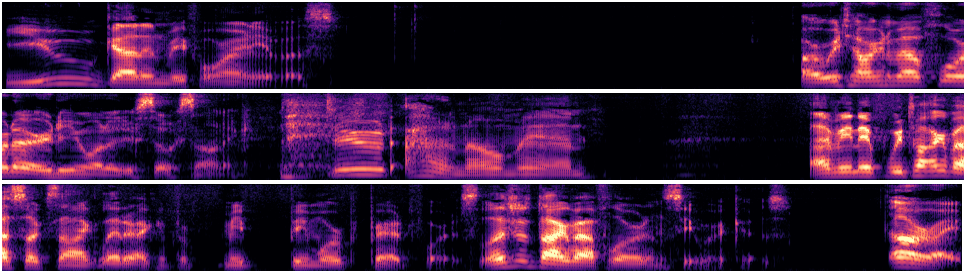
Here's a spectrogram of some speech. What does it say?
you got in before any of us, Are we talking about Florida, or do you want to do Silk Sonic? dude. I don't know, man. I mean, if we talk about Silk Sonic later, I can pre- be more prepared for it. So let's just talk about Florida and see where it goes. All right,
